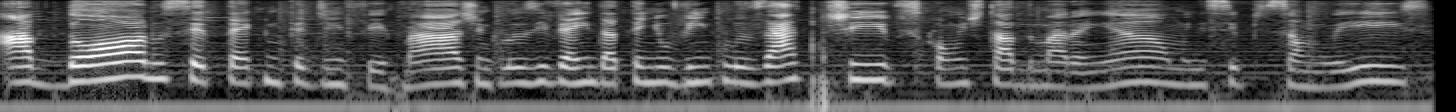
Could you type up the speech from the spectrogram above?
adoro ser técnica de enfermagem, inclusive ainda tenho vínculos ativos com o Estado do Maranhão, município de São Luís,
